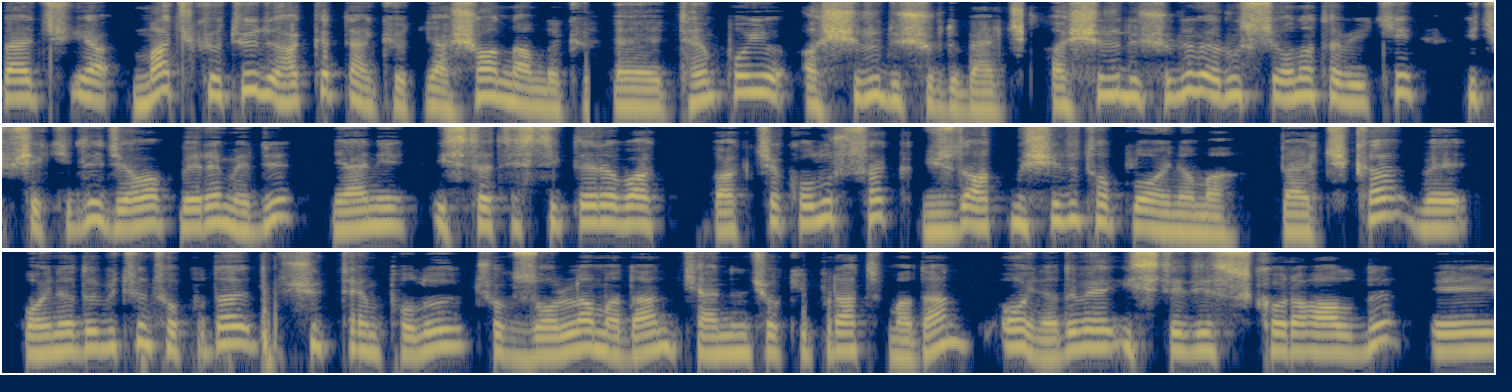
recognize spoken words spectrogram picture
belki ya maç kötüydü hakikaten kötü. Ya şu anlamda kötü. E, tempoyu aşırı düşürdü belki. Aşırı düşürdü ve Rusya ona tabii ki hiçbir şekilde cevap veremedi. Yani istatistiklere bak bakacak olursak %67 toplu oynama Belçika ve oynadığı bütün topu da düşük tempolu, çok zorlamadan, kendini çok yıpratmadan oynadı ve istediği skoru aldı. Ee,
